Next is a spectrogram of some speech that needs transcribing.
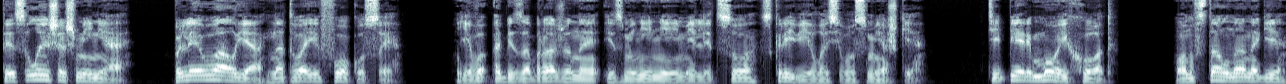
Ты слышишь меня? Плевал я на твои фокусы!» Его обезображенное изменениями лицо скривилось в усмешке. «Теперь мой ход!» Он встал на ноги,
